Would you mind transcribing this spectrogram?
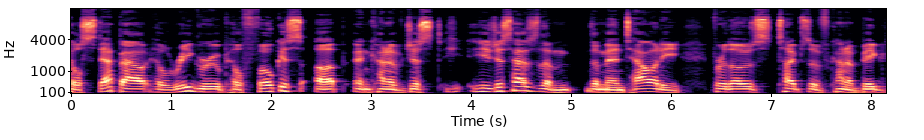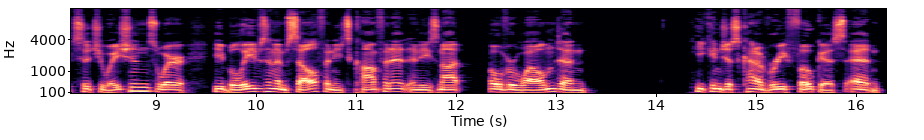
he'll step out, he'll regroup, he'll focus up and kind of just he, just has the the mentality for those types of kind of big situations where he believes in himself and he's confident and he's not overwhelmed and he can just kind of refocus. And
